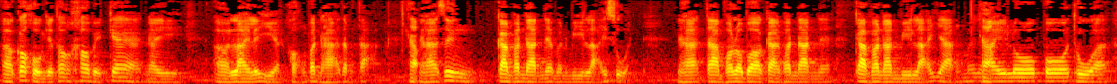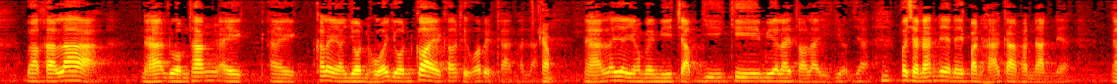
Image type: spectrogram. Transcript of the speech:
เอ่อก็คงจะต้องเข้าไปแก้ในเอ่อรายละเอียดของปัญหาต่างครับๆนะฮะซึ่งการพนันเนี่ยมันมีหลายส่วนนะฮะตามพรบการพนันเนี่ยการพนันมีหลายอย่างไม่ครับไฮโลโปทัวร์บาคาร่า นะฮะรวมทั้งไอ้ไอ้เขาเรียกว่าโยนหัวโยนก้อยก็ถือว่าเป็นการพนันครับนะฮะแล้วยังไปมีจับยีกีมีอะไรต่ออะไรอีกเยอะแยะเพราะฉะนั้นเนี่ยในปัญหาการพนันเนี่ยใน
